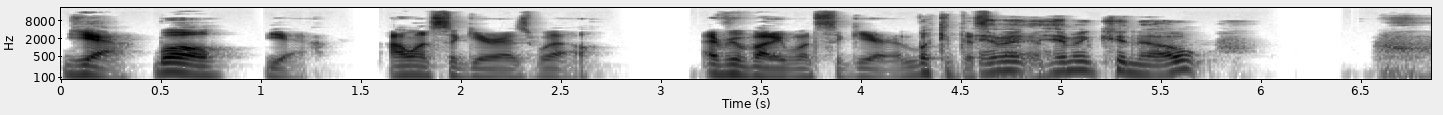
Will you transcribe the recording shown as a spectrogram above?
Yeah. Well, yeah. I want Sugiura as well. Everybody wants Sugiura. Look at this Him man. and, him and Kenoh.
